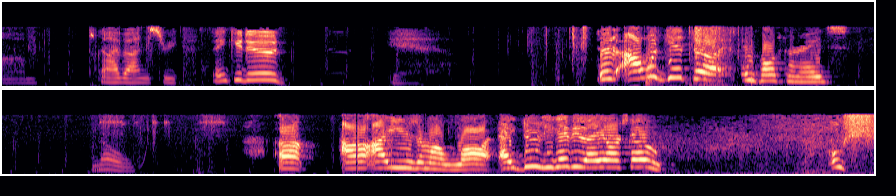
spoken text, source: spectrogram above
Um, it's gonna hide behind the tree. Thank you, dude. Yeah. Dude, I would get the impulse grenades. No. Uh, I, I use them a lot. Hey, dude, he gave you the AR scope. Oh, sh.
